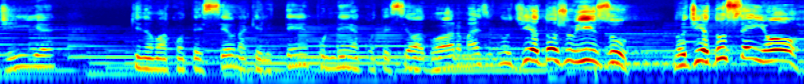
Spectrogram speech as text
dia que não aconteceu naquele tempo, nem aconteceu agora, mas no dia do juízo, no dia do Senhor,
